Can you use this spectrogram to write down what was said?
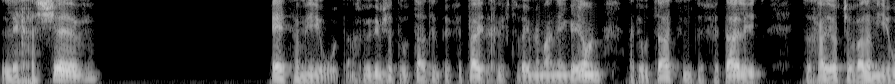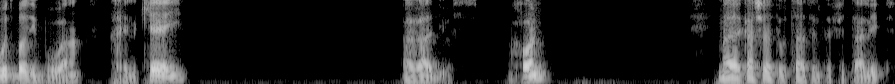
לחשב את המהירות. אנחנו יודעים שהתאוצה הצנטריפטלית, תחליף צבעים למען ההיגיון, התאוצה הצנטריפטלית צריכה להיות שווה למהירות בריבוע חלקי הרדיוס, נכון? מה הערכה של התאוצה הצנטריפטלית?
